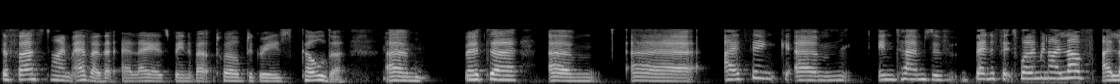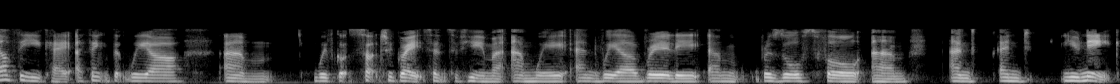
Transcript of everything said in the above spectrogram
the first time ever that LA has been about 12 degrees colder. Um, but uh, um, uh, I think um, in terms of benefits, well, I mean, I love I love the UK. I think that we are um, we've got such a great sense of humour, and we and we are really um, resourceful um, and and unique.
